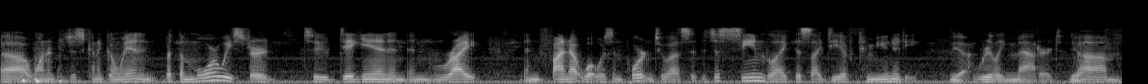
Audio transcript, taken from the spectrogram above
Uh, wanted to just kind of go in, and, but the more we started to dig in and, and write and find out what was important to us, it, it just seemed like this idea of community Yeah. really mattered. Yeah. Um,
